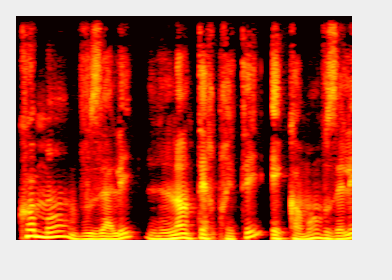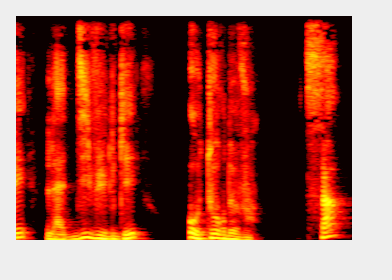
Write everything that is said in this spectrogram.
comment vous allez l'interpréter et comment vous allez la divulguer autour de vous. Ça,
